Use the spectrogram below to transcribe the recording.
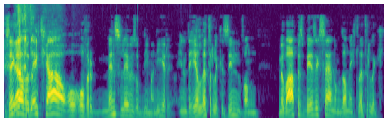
Zeker Ja, als het dat- echt gaat over mensenlevens op die manier. In de heel letterlijke zin van met wapens bezig zijn om dan echt letterlijk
